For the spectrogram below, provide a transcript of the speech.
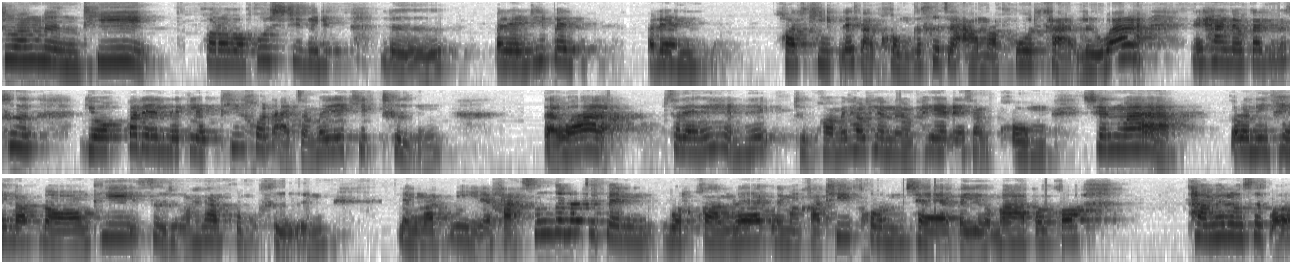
ช่วงหนึ่งที่พรบคู่ชีวิต หรือประเด็นที่เป็นประเด็น ฮอตฮิตในสังคมก็คือจะเอามาพูดค่ะ หรือว่าในทางเดียวกันก็คือยกประเด็นเล็ก ๆ ที่คนอาจจะไม่ได้คิดถึง แต่ว่าแสดงให้เห็นให้ถึงความไม่เท่าเทียมทางเพศในสังคม เช่นว่ากรณีเพลงรับน้องที่สื่อถึงวัฒนธรรมข่มขืนอย่างมัดมีนะคะ ซึ่งก็น่าจะเป็นบทความแรกเลยมั้งคะที่คนแชร์ไปเยอะมากแล้วก็ทำให้รู้สึกว่า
